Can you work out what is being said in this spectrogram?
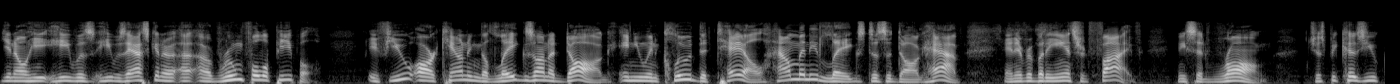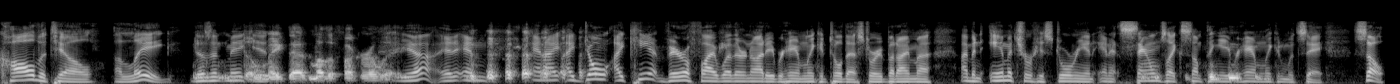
you know, he, he was, he was asking a, a a room full of people, if you are counting the legs on a dog and you include the tail, how many legs does a dog have? And everybody answered five. And he said, wrong. Just because you call the tail a leg doesn't make Don't it. make that motherfucker a leg. yeah, and and, and I, I don't I can't verify whether or not Abraham Lincoln told that story, but I'm a I'm an amateur historian, and it sounds like something Abraham Lincoln would say. So,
